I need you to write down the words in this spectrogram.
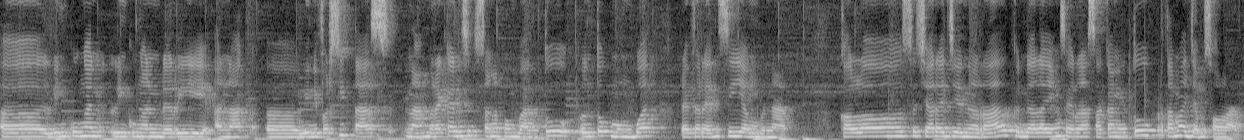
eh, lingkungan lingkungan dari anak eh, universitas nah mereka di situ sangat membantu untuk membuat referensi yang benar kalau secara general, kendala yang saya rasakan itu pertama jam sholat.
